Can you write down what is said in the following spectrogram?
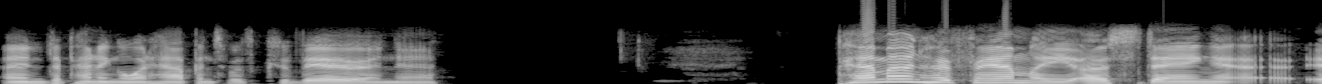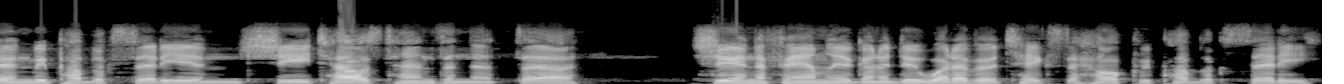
and depending on what happens with Kuvira and that. Pema and her family are staying uh, in Republic City, and she tells Tenzin that uh, she and the family are going to do whatever it takes to help Republic City.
